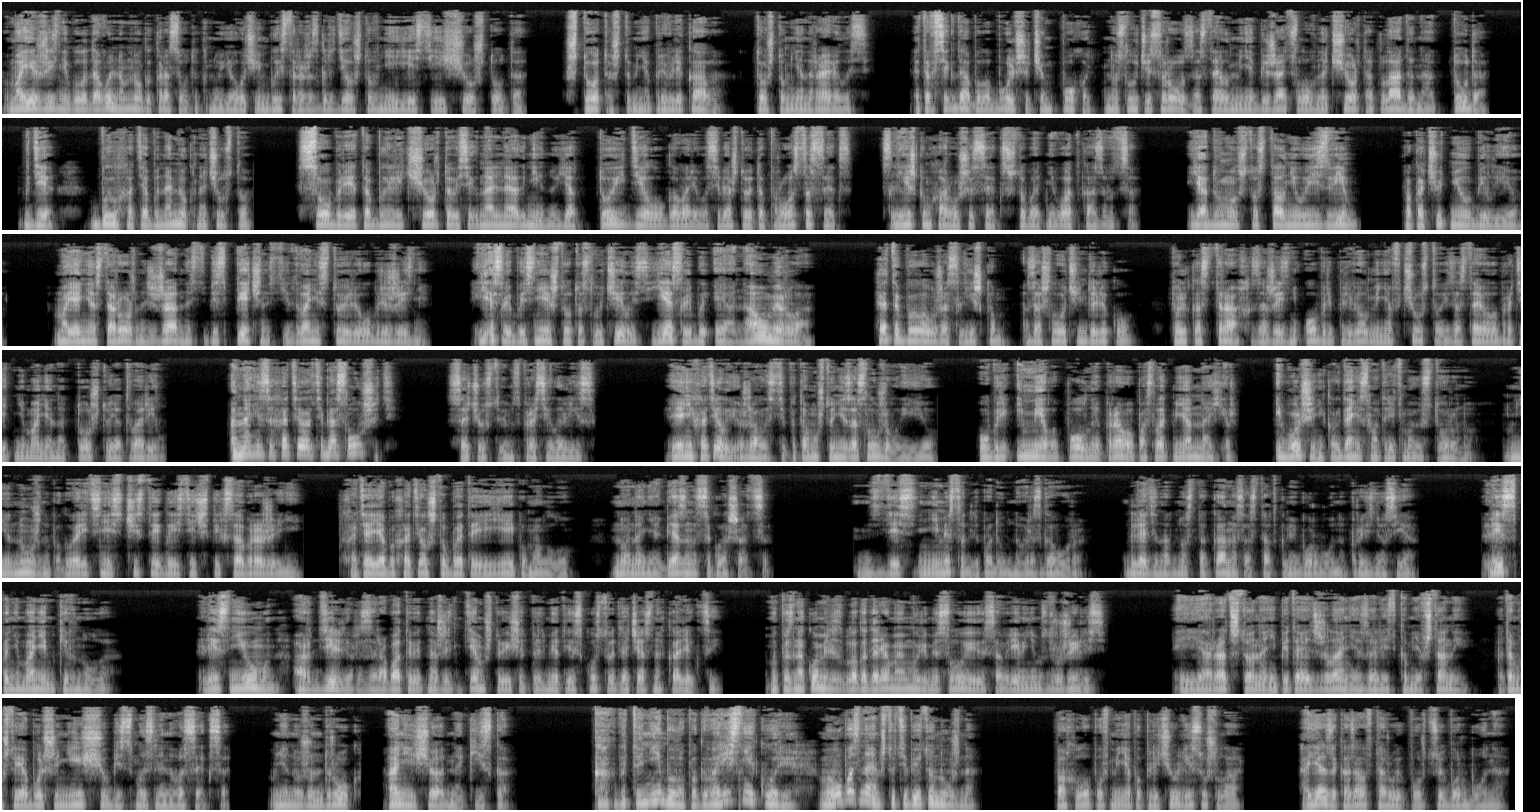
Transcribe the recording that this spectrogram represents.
В моей жизни было довольно много красоток, но я очень быстро разглядел, что в ней есть еще что-то. Что-то, что меня привлекало, то, что мне нравилось. Это всегда было больше, чем похоть, но случай с Роуз заставил меня бежать, словно черт от Ладана, оттуда, где был хотя бы намек на чувство. Собри это были чертовы сигнальные огни, но я то и дело уговаривал себя, что это просто секс. Слишком хороший секс, чтобы от него отказываться. Я думал, что стал неуязвим, пока чуть не убил ее. Моя неосторожность, жадность, беспечность едва не стоили обри жизни. Если бы с ней что-то случилось, если бы и она умерла, это было уже слишком, зашло очень далеко. Только страх за жизнь Обри привел меня в чувство и заставил обратить внимание на то, что я творил. — Она не захотела тебя слушать? — сочувствием спросила Лис. Я не хотел ее жалости, потому что не заслуживал ее. Обри имела полное право послать меня нахер и больше никогда не смотреть в мою сторону. Мне нужно поговорить с ней с чисто эгоистических соображений, хотя я бы хотел, чтобы это и ей помогло, но она не обязана соглашаться. Здесь не место для подобного разговора глядя на дно стакана с остатками бурбона, произнес я. Лис с пониманием кивнула. Лис Ньюман, арт-дилер, зарабатывает на жизнь тем, что ищет предметы искусства для частных коллекций. Мы познакомились благодаря моему ремеслу и со временем сдружились. И я рад, что она не питает желания залезть ко мне в штаны, потому что я больше не ищу бессмысленного секса. Мне нужен друг, а не еще одна киска. — Как бы то ни было, поговори с ней, Кори. Мы оба знаем, что тебе это нужно. Похлопав меня по плечу, Лис ушла, а я заказал вторую порцию бурбона.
